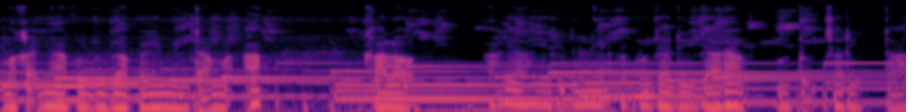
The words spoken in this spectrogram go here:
makanya aku juga pengen minta maaf kalau akhir-akhir ini aku jadi jarang untuk cerita.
